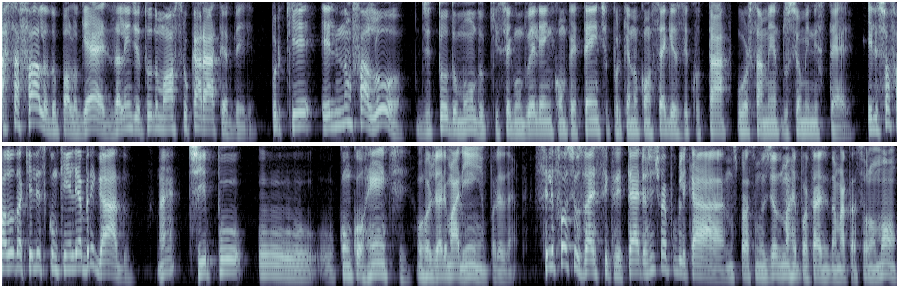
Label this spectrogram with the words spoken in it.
essa fala do Paulo Guedes, além de tudo, mostra o caráter dele. Porque ele não falou de todo mundo que, segundo ele, é incompetente porque não consegue executar o orçamento do seu ministério. Ele só falou daqueles com quem ele é brigado, né? Tipo o, o concorrente, o Rogério Marinho, por exemplo. Se ele fosse usar esse critério, a gente vai publicar nos próximos dias uma reportagem da Marta Solomon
